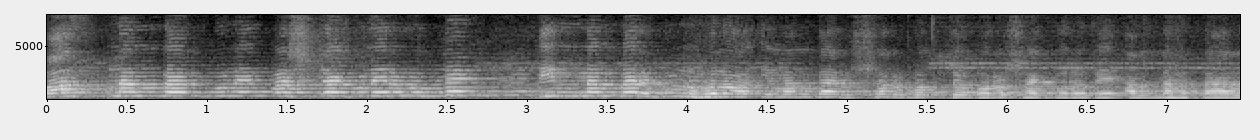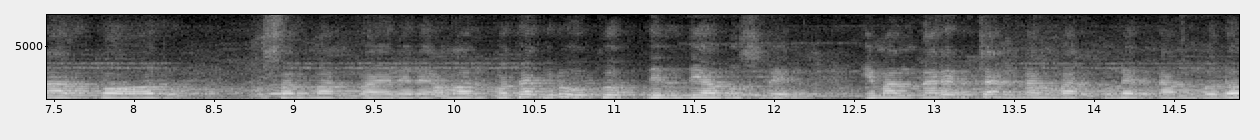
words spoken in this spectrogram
পাঁচ নাম্বার গুণের পাঁচটা গুণের মধ্যে তিন নাম্বার গুণ হলো ইমানদার সর্বত্র ভরসা করবে আল্লাহ তালার উপর। মুসলমান বাইরের আমার কথাগুলো খুব দিল দিয়া বুঝবেন। ইমানদারের চার নাম্বার গুণের নাম হলো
